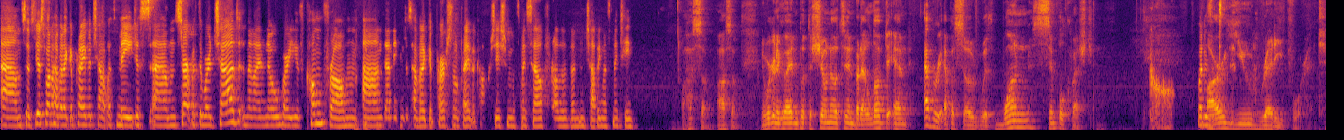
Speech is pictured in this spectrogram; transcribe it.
Um, so if you just want to have like a private chat with me, just um, start with the word Chad, and then I know where you've come from, and then you can just have like a personal private conversation with myself rather than chatting with my team. Awesome, awesome. And we're going to go ahead and put the show notes in, but I love to end every episode with one simple question. What is Are it? you ready for it?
